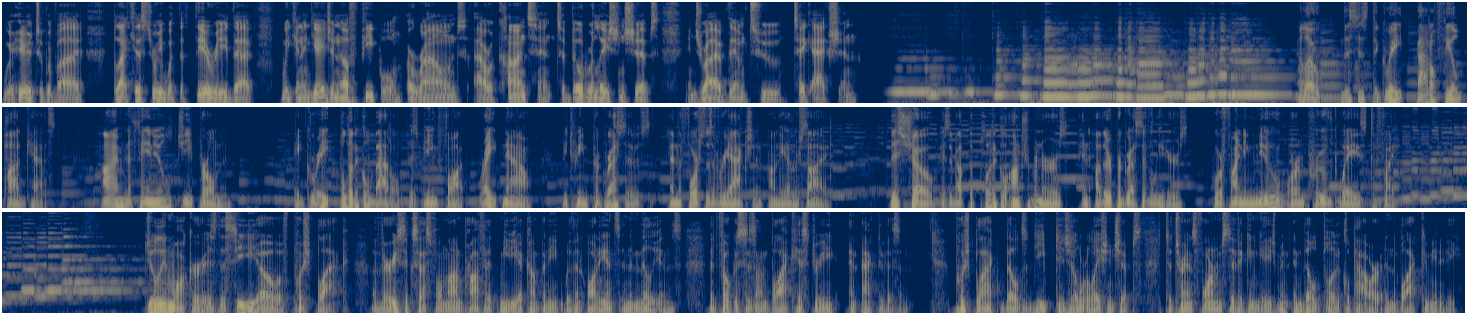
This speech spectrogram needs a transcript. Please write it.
We're here to provide Black history with the theory that we can engage enough people around our content to build relationships and drive them to take action. Hello, this is the Great Battlefield Podcast. I'm Nathaniel G. Pearlman. A great political battle is being fought right now between progressives and the forces of reaction on the other side. This show is about the political entrepreneurs and other progressive leaders who are finding new or improved ways to fight. Julian Walker is the CEO of PushBlack a very successful nonprofit media company with an audience in the millions that focuses on Black history and activism. PushBlack builds deep digital relationships to transform civic engagement and build political power in the Black community.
